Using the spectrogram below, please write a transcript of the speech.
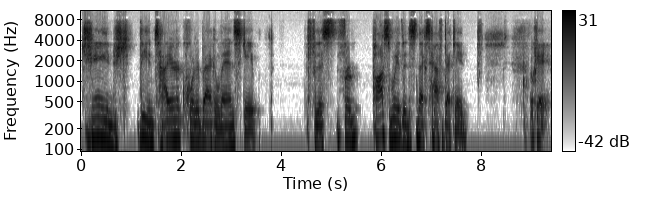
Changed the entire quarterback landscape for this for possibly this next half decade. Okay,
